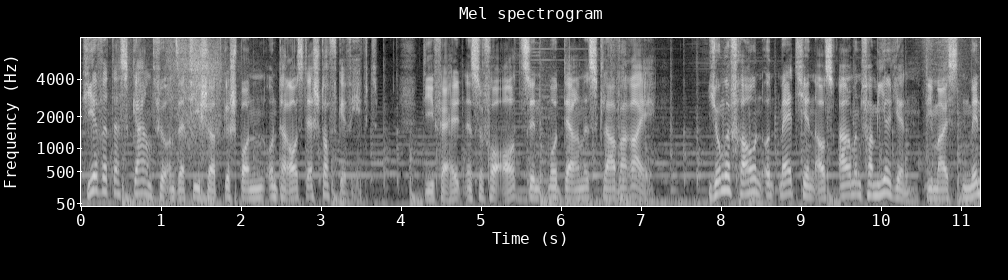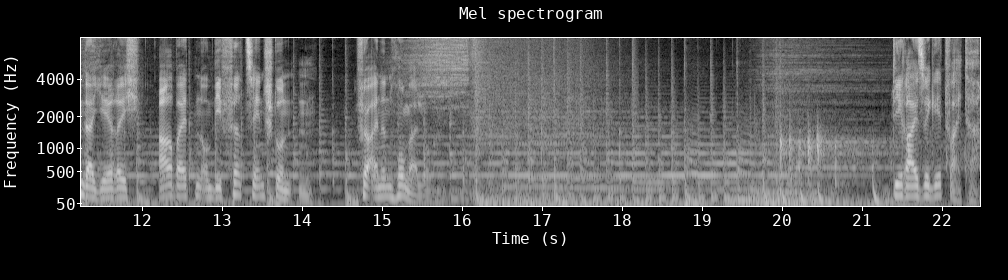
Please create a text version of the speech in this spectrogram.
Hier wird das Garn für unser T-Shirt gesponnen und daraus der Stoff gewebt. Die Verhältnisse vor Ort sind moderne Sklaverei. Junge Frauen und Mädchen aus armen Familien, die meisten minderjährig, arbeiten um die 14 Stunden für einen Hungerlohn. Die Reise geht weiter,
